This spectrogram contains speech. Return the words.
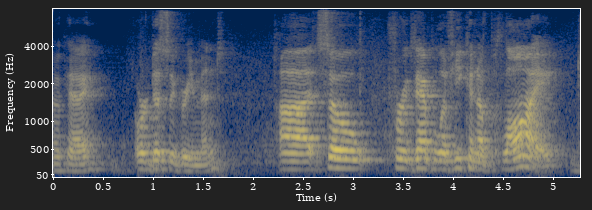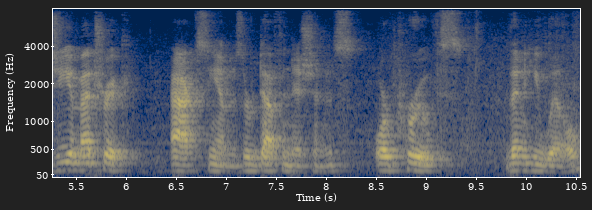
okay, or disagreement. Uh, so, for example, if he can apply geometric axioms or definitions or proofs, then he will.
